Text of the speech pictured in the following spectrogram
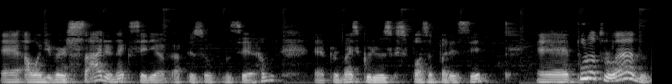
é, ao adversário, né? que seria a pessoa que você ama, é, por mais curioso que isso possa parecer. É, por outro lado,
